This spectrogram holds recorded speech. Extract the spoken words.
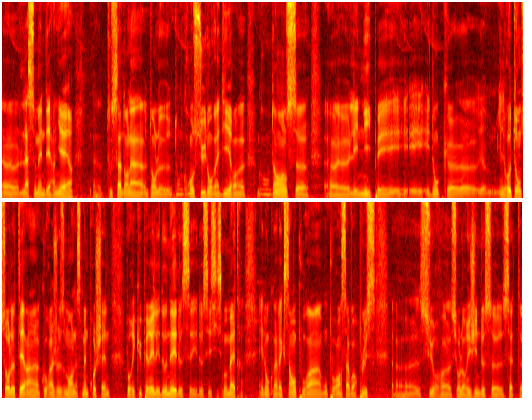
euh, la semaine dernière. Euh, tout ça dans, la, dans, le, dans le grand sud, on va dire, Grandance, les NIP, et, et, donc ils retournent sur le terrain courageusement la semaine prochaine pour récupérer les données de ces, de ces sismomètres. Et donc avec ça, on pourra, on pourra en savoir plus sur, sur l'origine de ce, cette,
